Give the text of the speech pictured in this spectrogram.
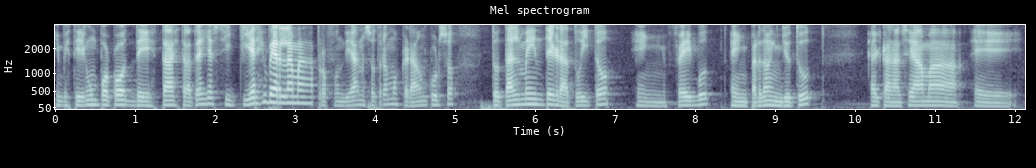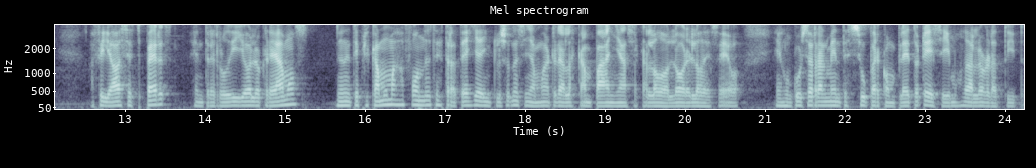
investiguen un poco de esta estrategia. Si quieres verla más a profundidad, nosotros hemos creado un curso totalmente gratuito en Facebook, en, perdón, en YouTube. El canal se llama eh, Afiliados Experts entre Rudy y yo lo creamos, donde te explicamos más a fondo esta estrategia, incluso te enseñamos a crear las campañas, sacar los dolores, los deseos. Es un curso realmente súper completo que decidimos darlo gratuito.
